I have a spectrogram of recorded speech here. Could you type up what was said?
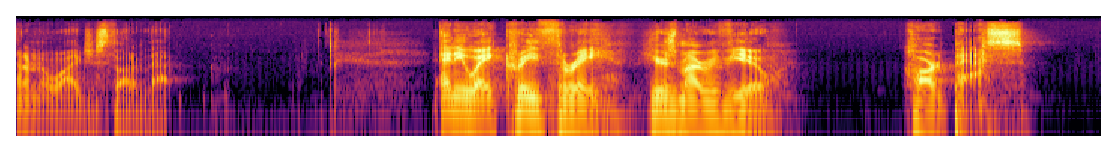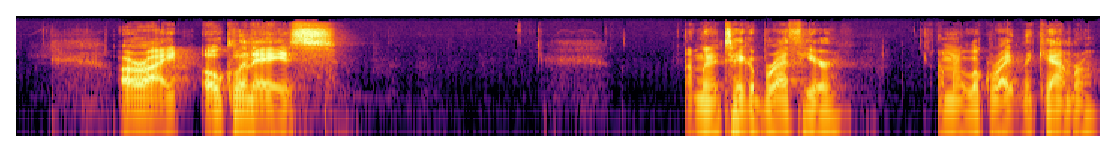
I don't know why I just thought of that. Anyway, Creed 3. Here's my review. Hard pass. All right, Oakland A's. I'm going to take a breath here. I'm going to look right in the camera.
